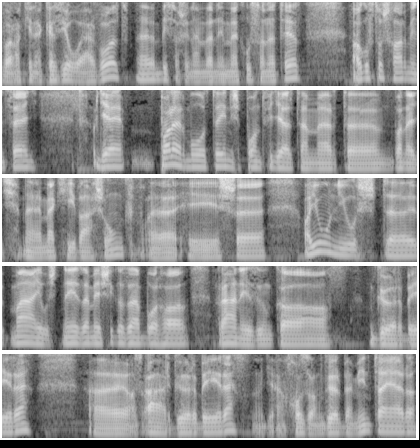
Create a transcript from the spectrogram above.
van, akinek ez jó ár volt, uh, biztos, hogy nem venném meg 25-ért. Augusztus 31, ugye Palermo-t én is pont figyeltem, mert van egy meghívásunk, és a júniust, uh, májust nézem, és igazából, ha ránézünk a görbére, az ár görbére, ugye a hozam görbe mintájára,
